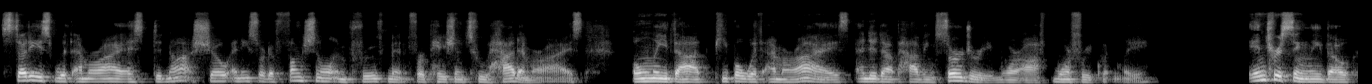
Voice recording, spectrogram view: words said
studies with MRIs did not show any sort of functional improvement for patients who had MRIs, only that people with MRIs ended up having surgery more off more frequently. Interestingly, though,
